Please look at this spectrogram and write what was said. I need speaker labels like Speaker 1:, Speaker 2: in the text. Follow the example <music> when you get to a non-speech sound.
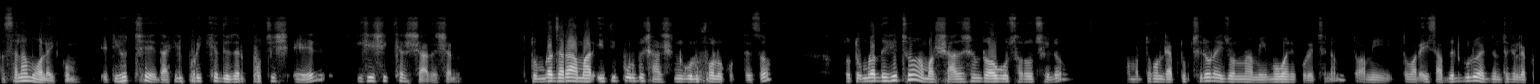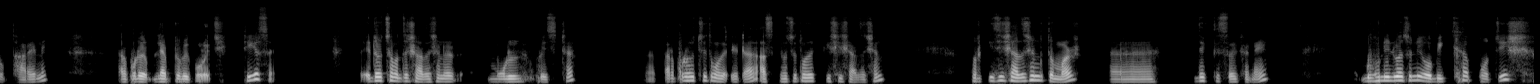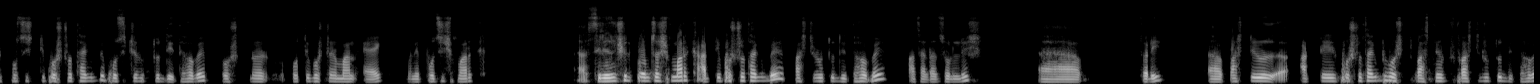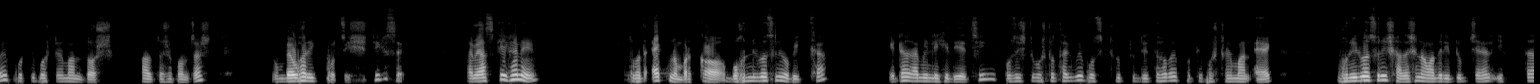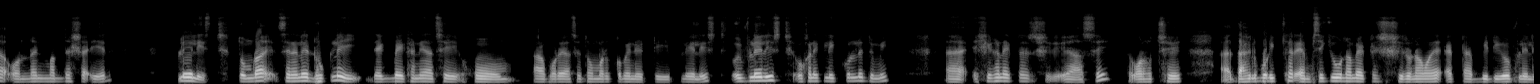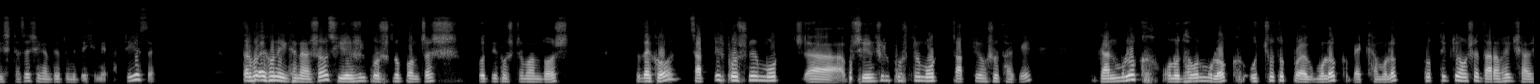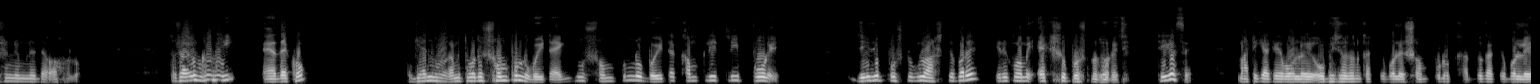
Speaker 1: আসসালামু আলাইকুম। এটি হচ্ছে দাখিল পরীক্ষা ২০২৫ এর কৃষি শিক্ষার সাজেশন। তোমরা যারা আমার ইতিপূর্বে সাজেশনগুলো ফলো করতেছো, তো তোমরা দেখেছ আমার সাজেশনটা অগোছালো ছিল। আমার তখন ল্যাপটপ ছিল না এই জন্য আমি মোবাইলে করেছিলাম। তো আমি তোমার এই সাবজেক্টগুলো একজন থেকে ল্যাপটপ ধার এনে তারপরে ল্যাপটপে করেছি। ঠিক আছে? তো এটা হচ্ছে আমাদের সাজেশনের মূল। আ তারপরে হচ্ছে তোমাদের এটা আজকে হচ্ছে তোমাদের কৃষি সাজেশন। তোমার কৃষি সাজেশন তোমার দেখতেছো এখানে বহু নির্বাচনী অভিক্ষা পঁচিশ পঁচিশটি প্রশ্ন থাকবে। পঁচিশটির উত্তর দিতে হবে। প্রশ্নের প্রতি প্রশ্নের মান এক মানে ২৫ মার্ক। সৃজনশীল ৫০ মার্ক আটটি প্রশ্ন থাকবে। পাঁচটির উত্তর দিতে হবে। ৫ ৮ ৪০ আ সরি পাঁচটি ৫ টির ৮ টির প্রশ্ন থাকবে। পস ৫ টির ৫ টির উত্তর দিতে হবে। প্রতি প্রশ্নের মান ১০, ৫ ১০ এ ৫০ এবং ব্যবহারিক ২৫ ঠিক আছে? আমি আজকে এখানে তোমাদের এক নম্বর ক বহু নির্বাচনী অভিক্ষা এটা আমি লিখে দিয়েছি। ২৫ টি প্রশ্ন থাকবে। ২৫ টির উত্তর দিতে হবে। প্রতি প্রশ্নের মান ১ বহু নির্বাচনী সাজেশন আমাদের ইউটিউব চ্যানেল ইফতা অনলাইন মাদ্রাসা এর প্লেলিস্ট। তোমরা চ্যানেলে ঢুকলেই দেখবে এখানে আছে হোম, তারপরে আছে তোমার কমিউনিটি প্লেলিস্ট। ওই প্লেলিস্ট ওখানে ক্লিক করলে তুমি সেখানে একটা সি আছে তোমার হচ্ছে আ দাখিল পরীক্ষার এমসিকিউ নামে একটা শিরোনামে একটা ভিডিও প্লেলিস্ট আছে সেখান থেকে তুমি দেখে নিবা। ঠিক আছে? তারপর এখন এখানে আসো সৃজনশীল প্রশ্ন ৫০ প্রতি প্রশ্নের মান ১০। তো দেখো ৪ টি প্রশ্নের মোট সৃজনশীল প্রশ্নের মোট ৪ টি অংশ থাকে। জ্ঞানমূলক, অনুধাবনমূলক, উচ্চতর প্রয়োগমূলক, ব্যাখ্যামূলক প্রত্যেকটি অংশের ধারাবাহিক সাজেশন নিম্নে দেওয়া হলো। তো স্বাভাবিকভাবেই দেখো জ্ঞানমূলক আমি তোমাদের সম্পূর্ণ বইটা একদম সম্পূর্ণ বইটা কমপ্লিটলি পড়ে যে, যে প্রশ্নগুলো আসতে পারে এরকম আমি ১০০ প্রশ্ন ধরেছি। ঠিক আছে? মাটি কাকে বলে, অভিযোজন কাকে বলে, সম্পূরক খাদ্য কাকে বলে,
